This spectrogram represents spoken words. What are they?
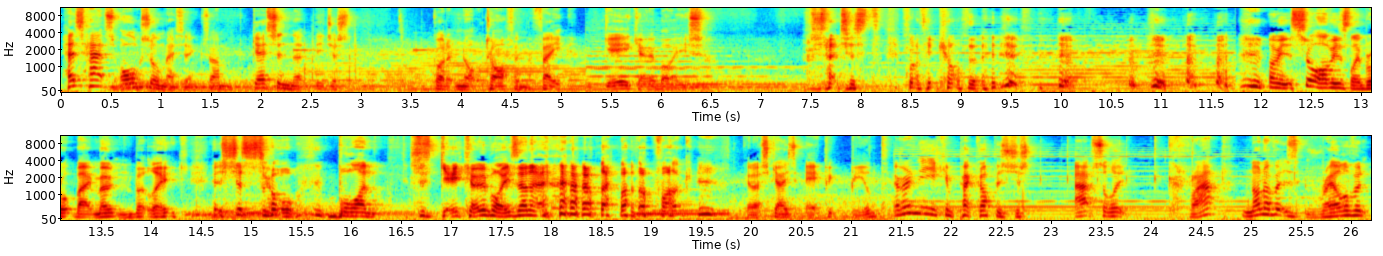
His hat's also missing, so I'm guessing that they just got it knocked off in the fight. Gay cowboys. Is that just what they call it? I mean, it's so obviously Brokeback Mountain, but like, it's just so blunt. It's just gay cowboys, isn't it? what the fuck? Yeah, this guy's epic beard. Everything that you can pick up is just absolute crap. None of it is relevant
